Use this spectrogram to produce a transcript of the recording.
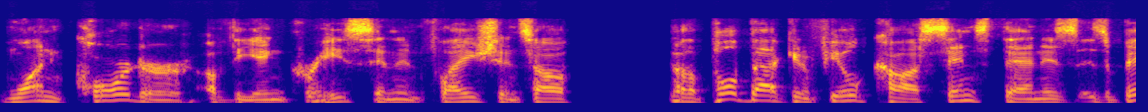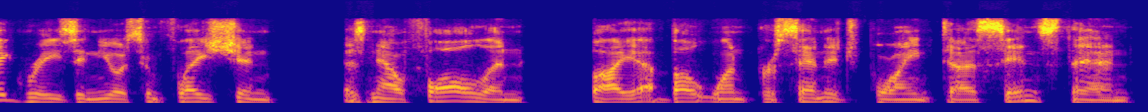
one quarter of the increase in inflation. So know, the pullback in fuel costs since then is, is a big reason US inflation has now fallen by about one percentage point uh, since then.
